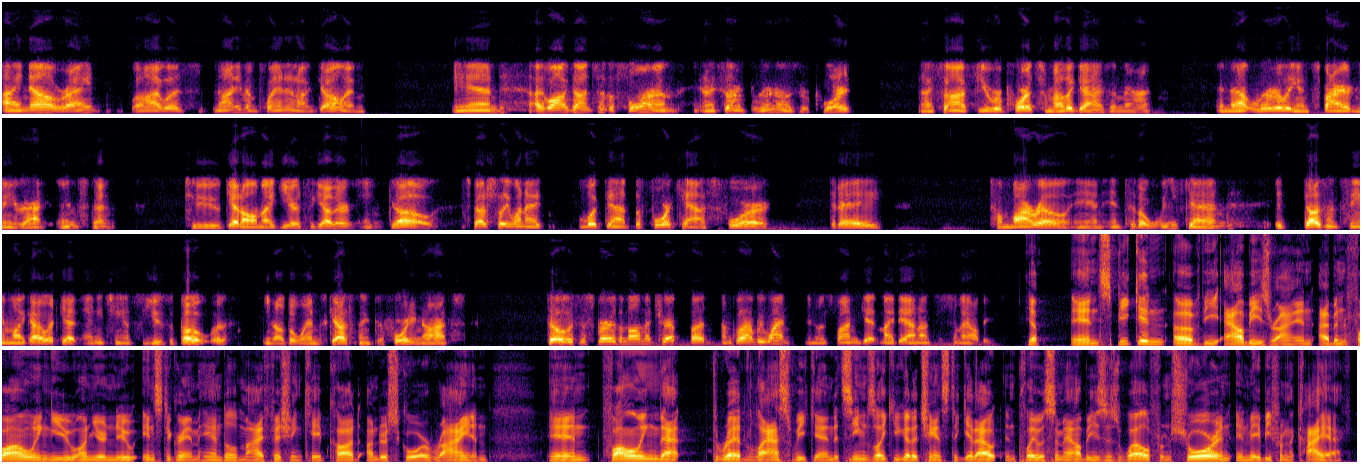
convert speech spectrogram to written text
I know, right? Well, I was not even planning on going. And I logged onto the forum and I saw Bruno's report and I saw a few reports from other guys in there. And that literally inspired me that instant to get all my gear together and go, especially when I looked at the forecast for today, tomorrow, and into the weekend. It doesn't seem like I would get any chance to use the boat with you know, the wind's gusting to 40 knots. So it was a spur of the moment trip, but I'm glad we went. And it was fun getting my dad onto some albies. Yep. And speaking of the albies, Ryan, I've been following you on your new Instagram handle, myfishingcapecod underscore Ryan. And following that thread last weekend, it seems like you got a chance to get out and play with some albies as well from shore and, and maybe from the kayak.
